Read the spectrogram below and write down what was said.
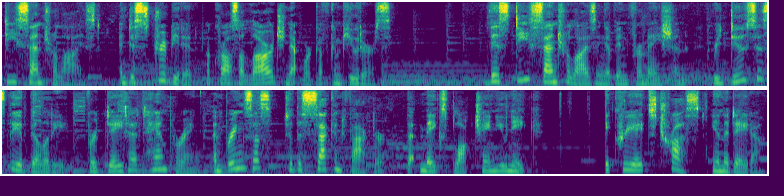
decentralized and distributed across a large network of computers. This decentralizing of information reduces the ability for data tampering and brings us to the second factor that makes blockchain unique it creates trust in the data.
